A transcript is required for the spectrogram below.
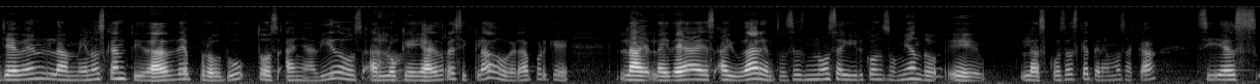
lleven la menos cantidad de productos añadidos a Ajá. lo que ya es reciclado, ¿verdad? Porque la, la idea es ayudar, entonces no seguir consumiendo. Eh, las cosas que tenemos acá, sí es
